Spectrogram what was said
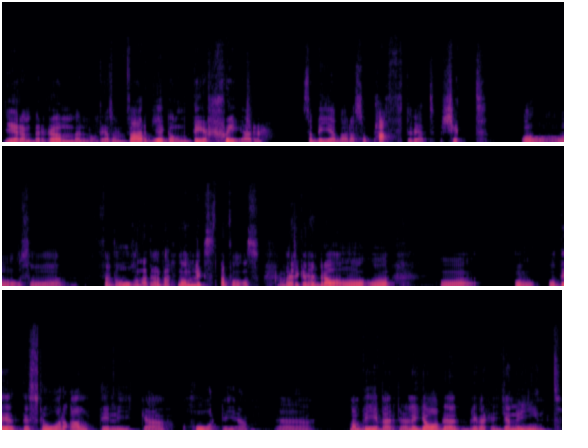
ger en beröm eller någonting. Alltså varje gång det sker så blir jag bara så paff, du vet, shit. Och, och, och så förvånad över att någon lyssnar på oss och tycker att det är Verkligen. bra. Och, och, och, och, och det, det slår alltid lika hårt igen. Eh, man blir verkligen, eller jag blir, blir verkligen genuint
